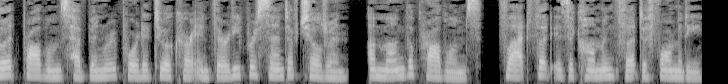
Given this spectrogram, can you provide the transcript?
Foot problems have been reported to occur in 30% of children. Among the problems, flat foot is a common foot deformity.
